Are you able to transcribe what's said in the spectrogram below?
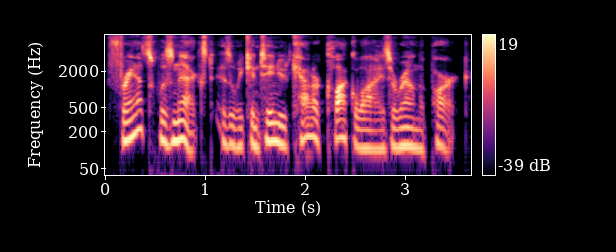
France was next as we continued counterclockwise around the park.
